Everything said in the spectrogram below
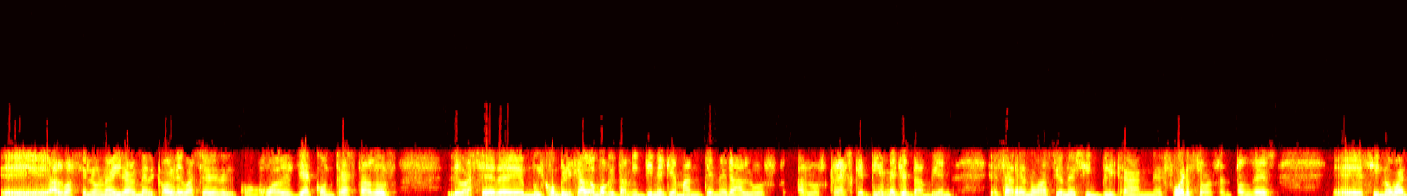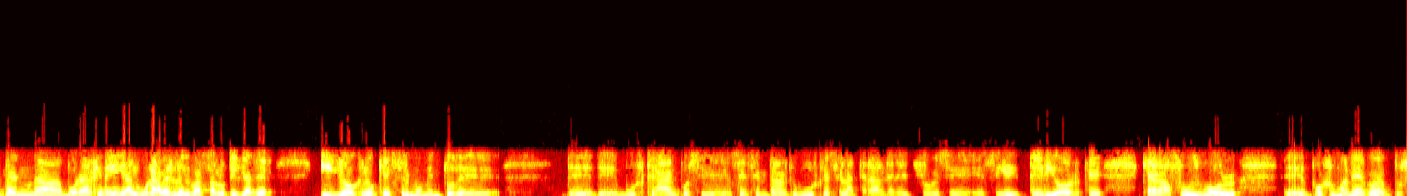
eh, al Barcelona ir al mercado le va a ser con jugadores ya contrastados le va a ser eh, muy complicado porque también tiene que mantener a los a los cracks que tiene que también esas renovaciones implican esfuerzos. Entonces eh, si no va a entrar en una vorágine y alguna vez el Barça lo tiene que hacer y yo creo que es el momento de de, buscar pues ese central que busque, ese lateral derecho, ese, ese interior que, que haga fútbol eh, por su manera, pues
